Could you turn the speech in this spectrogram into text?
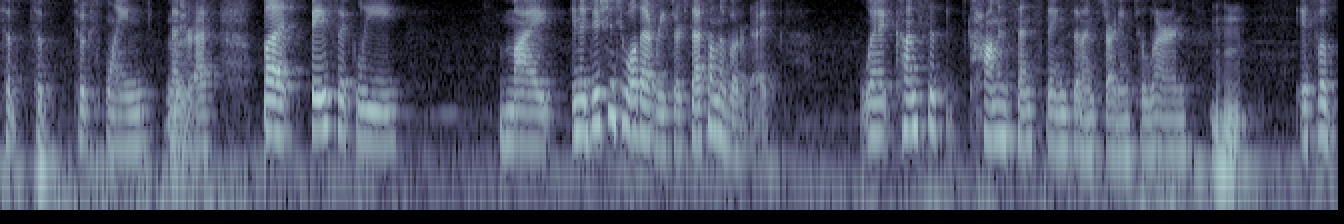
to, to, to explain measure Right. s but basically my in addition to all that research, that's on the voter guide. When it comes to common sense things that I'm starting to learn, if a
